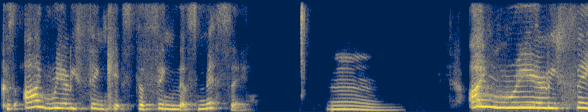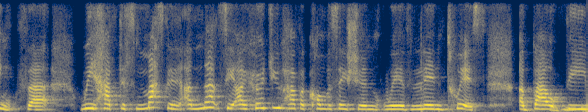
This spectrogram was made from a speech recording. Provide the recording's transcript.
because I really think it's the thing that's missing. Mm. I really think that we have this masculine, and Nancy, I heard you have a conversation with Lynn Twist about mm-hmm. the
